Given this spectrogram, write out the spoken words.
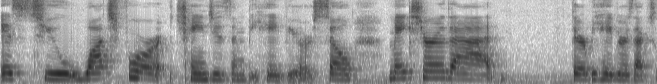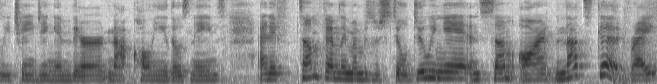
is to watch for changes in behavior. So make sure that their behavior is actually changing and they're not calling you those names. And if some family members are still doing it and some aren't, then that's good, right?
